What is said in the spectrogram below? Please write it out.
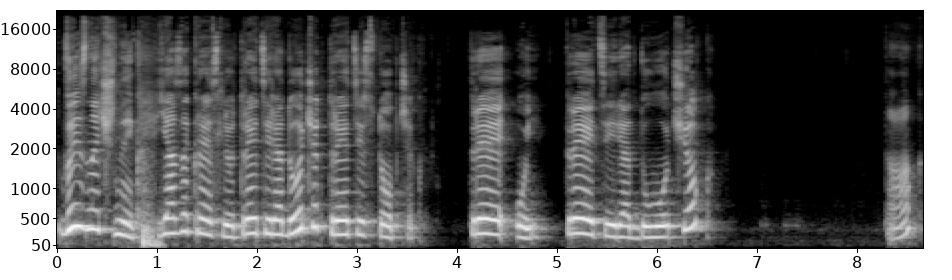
Визначник. Я закреслюю третій рядочок, третій стопчик. Тре... Ой, третій рядочок. Так.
